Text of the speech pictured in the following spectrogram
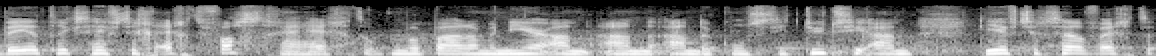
Beatrix heeft zich echt vastgehecht op een bepaalde manier aan, aan, aan de constitutie. Aan, die heeft zichzelf echt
